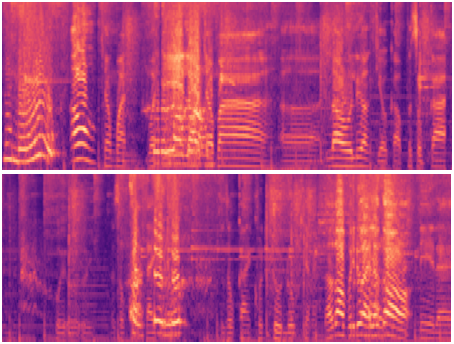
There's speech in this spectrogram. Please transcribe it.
ไม่รู้เอ้าช่างมัน วันนี้เราจะมา เอ่อ เล่าเรื่องเกี่ยวกับประสบการณ์ อุ้ยอุ้ยอุ้ยประสบคการนณ์ใต้ตื่นดิลุนกประสบการณ์คุณตูนลุกใช่ไหมแล้วเล่าไปด้วย แล้วก็นี่เลย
